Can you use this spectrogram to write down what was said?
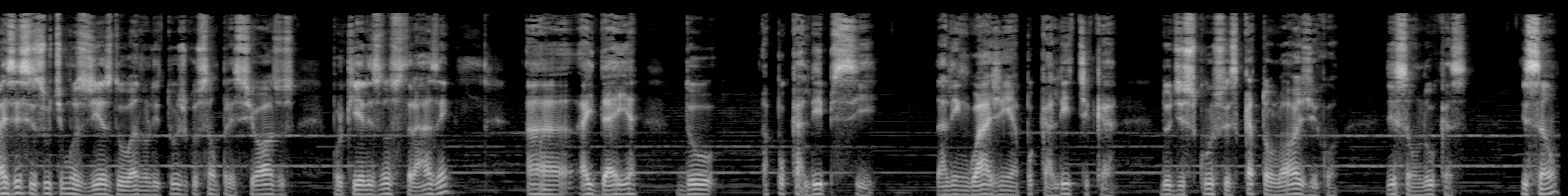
Mas esses últimos dias do ano litúrgico são preciosos porque eles nos trazem a, a ideia do apocalipse, da linguagem apocalíptica do discurso escatológico de São Lucas, e são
